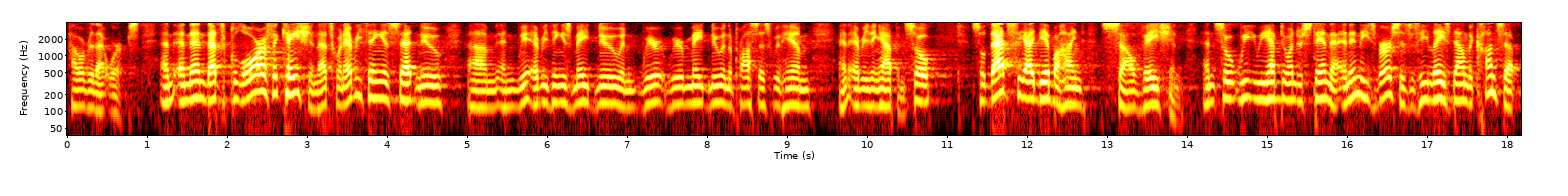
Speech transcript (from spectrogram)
however that works. And, and then that's glorification. That's when everything is set new um, and we, everything is made new, and we're, we're made new in the process with Him, and everything happens. So, so that's the idea behind salvation. And so we, we have to understand that. And in these verses, as he lays down the concept,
